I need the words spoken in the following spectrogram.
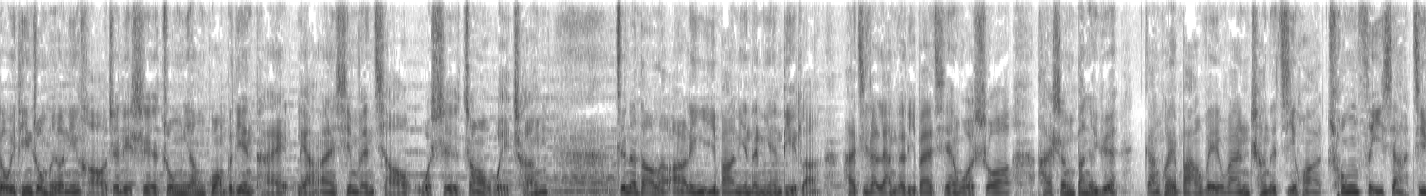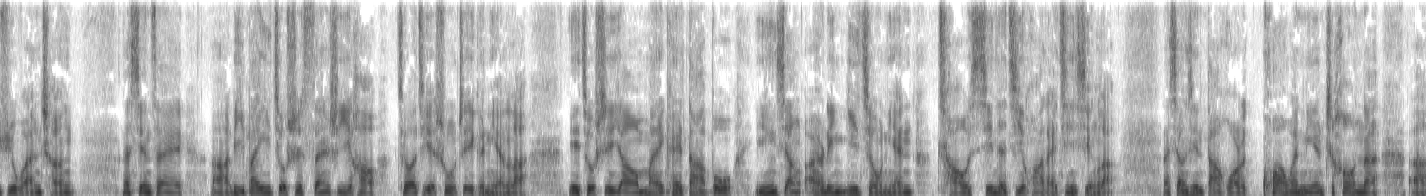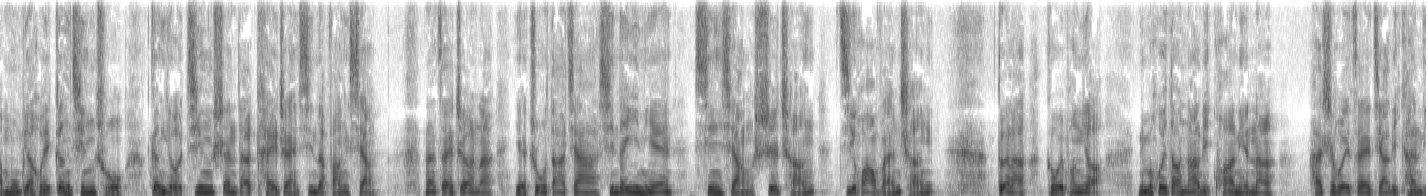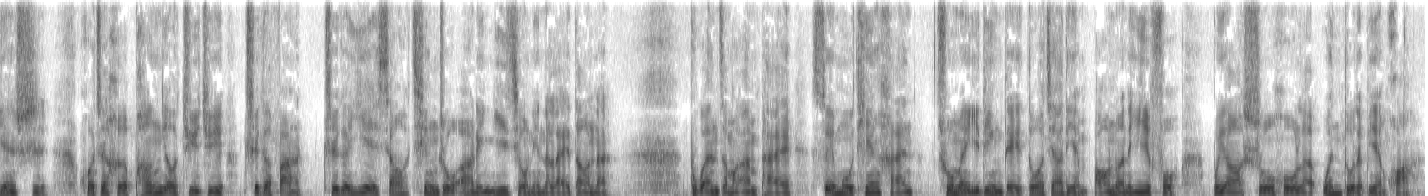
各位听众朋友，您好，这里是中央广播电台两岸新闻桥，我是赵伟成。真的到了二零一八年的年底了，还记得两个礼拜前我说还剩半个月，赶快把未完成的计划冲刺一下，继续完成。那现在啊，礼拜一就是三十一号就要结束这个年了，也就是要迈开大步迎向二零一九年，朝新的计划来进行了。那相信大伙儿跨完年之后呢，啊，目标会更清楚，更有精神的开展新的方向。那在这呢，也祝大家新的一年心想事成，计划完成。对了，各位朋友，你们会到哪里跨年呢？还是会在家里看电视，或者和朋友聚聚吃个饭，吃个夜宵，庆祝二零一九年的来到呢？不管怎么安排，岁暮天寒，出门一定得多加点保暖的衣服，不要疏忽了温度的变化。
